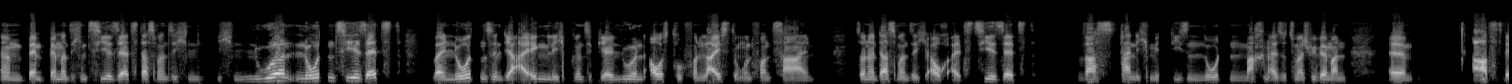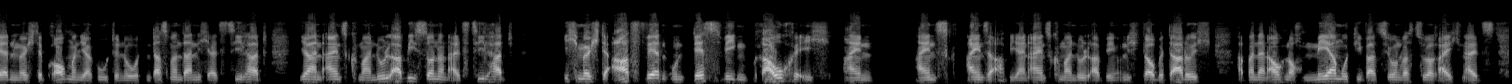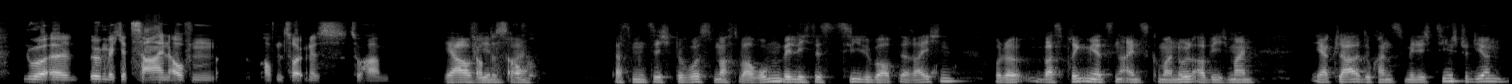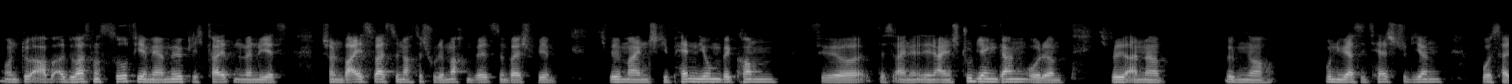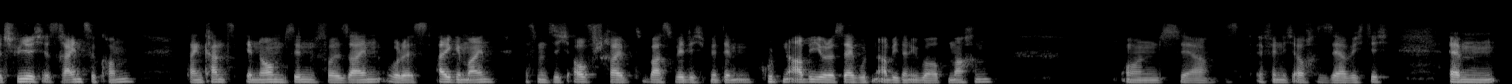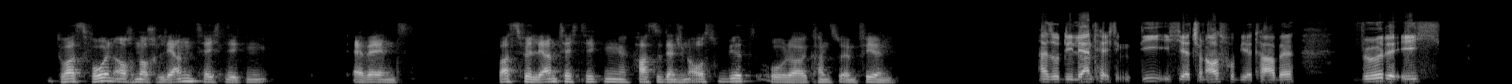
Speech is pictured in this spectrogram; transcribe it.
ähm, wenn, wenn man sich ein Ziel setzt, dass man sich nicht nur Notenziel setzt, weil Noten sind ja eigentlich prinzipiell nur ein Ausdruck von Leistung und von Zahlen, sondern dass man sich auch als Ziel setzt, was kann ich mit diesen Noten machen. Also zum Beispiel, wenn man ähm, Arzt werden möchte, braucht man ja gute Noten, dass man dann nicht als Ziel hat, ja ein 1,0 Abi, sondern als Ziel hat, ich möchte Arzt werden und deswegen brauche ich ein 1, 1 Abi, ein 1,0 Abi. Und ich glaube, dadurch hat man dann auch noch mehr Motivation, was zu erreichen, als nur äh, irgendwelche Zahlen auf dem, auf dem Zeugnis zu haben. Ja, auf glaub, jeden das Fall. Dass man sich bewusst macht, warum will ich das Ziel überhaupt erreichen? Oder was bringt mir jetzt ein 1,0 Abi? Ich meine, ja klar, du kannst Medizin studieren und du aber du hast noch so viel mehr Möglichkeiten, wenn du jetzt schon weißt, was du nach der Schule machen willst. Zum Beispiel, ich will mein Stipendium bekommen für das eine, den einen Studiengang oder ich will an einer irgendeiner Universität studieren, wo es halt schwierig ist, reinzukommen, dann kann es enorm sinnvoll sein oder ist allgemein, dass man sich aufschreibt, was will ich mit dem guten Abi oder sehr guten Abi dann überhaupt machen. Und ja, finde ich auch sehr wichtig. Ähm, du hast vorhin auch noch Lerntechniken erwähnt. Was für Lerntechniken hast du denn schon ausprobiert oder kannst du empfehlen? Also die Lerntechniken, die ich jetzt schon ausprobiert habe, würde ich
